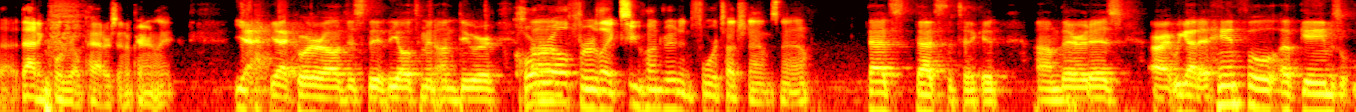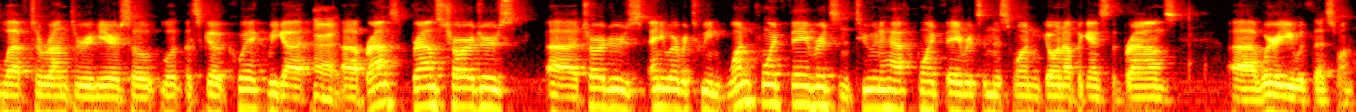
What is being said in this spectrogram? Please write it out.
Uh, that and Cordarrelle Patterson apparently. Yeah, yeah, Cordarrelle just the, the ultimate undoer. Cordarrelle um, for like 204 touchdowns now. That's that's the ticket. Um, there it is. All right, we got a handful of games left to run through here, so let's go quick. We got right. uh, Browns, Browns, Chargers, uh, Chargers anywhere between one point favorites and two and a half point favorites in this one, going up against the Browns. Uh, where are you with this one?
